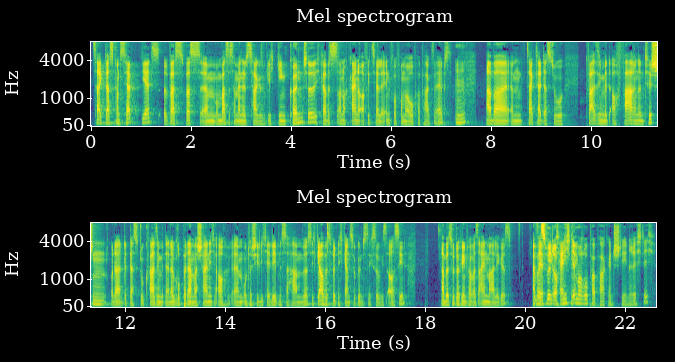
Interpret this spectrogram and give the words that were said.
zeigt das Konzept jetzt, was, was, ähm, um was es am Ende des Tages wirklich gehen könnte. Ich glaube, es ist auch noch keine offizielle Info vom Europapark selbst Mhm. aber ähm, zeigt halt, dass du quasi mit auch fahrenden Tischen oder dass du quasi mit deiner Gruppe dann wahrscheinlich auch ähm, unterschiedliche Erlebnisse haben wirst. Ich glaube, es wird nicht ganz so günstig, so wie es aussieht. Aber es wird auf jeden Fall was Einmaliges. Aber Sehr es wird auch nicht Technik. im Europapark entstehen, richtig?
